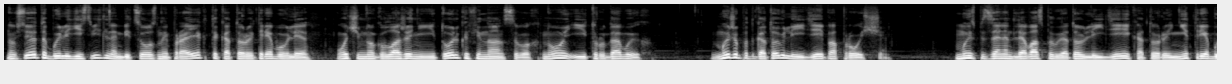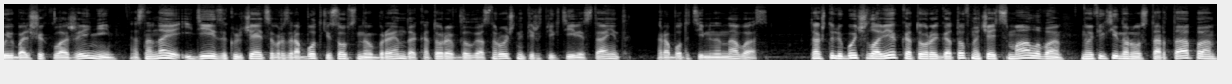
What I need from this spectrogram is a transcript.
Но все это были действительно амбициозные проекты, которые требовали очень много вложений не только финансовых, но и трудовых. Мы же подготовили идеи попроще – мы специально для вас подготовили идеи, которые не требуют больших вложений. Основная идея заключается в разработке собственного бренда, которая в долгосрочной перспективе станет работать именно на вас. Так что любой человек, который готов начать с малого, но эффективного стартапа,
